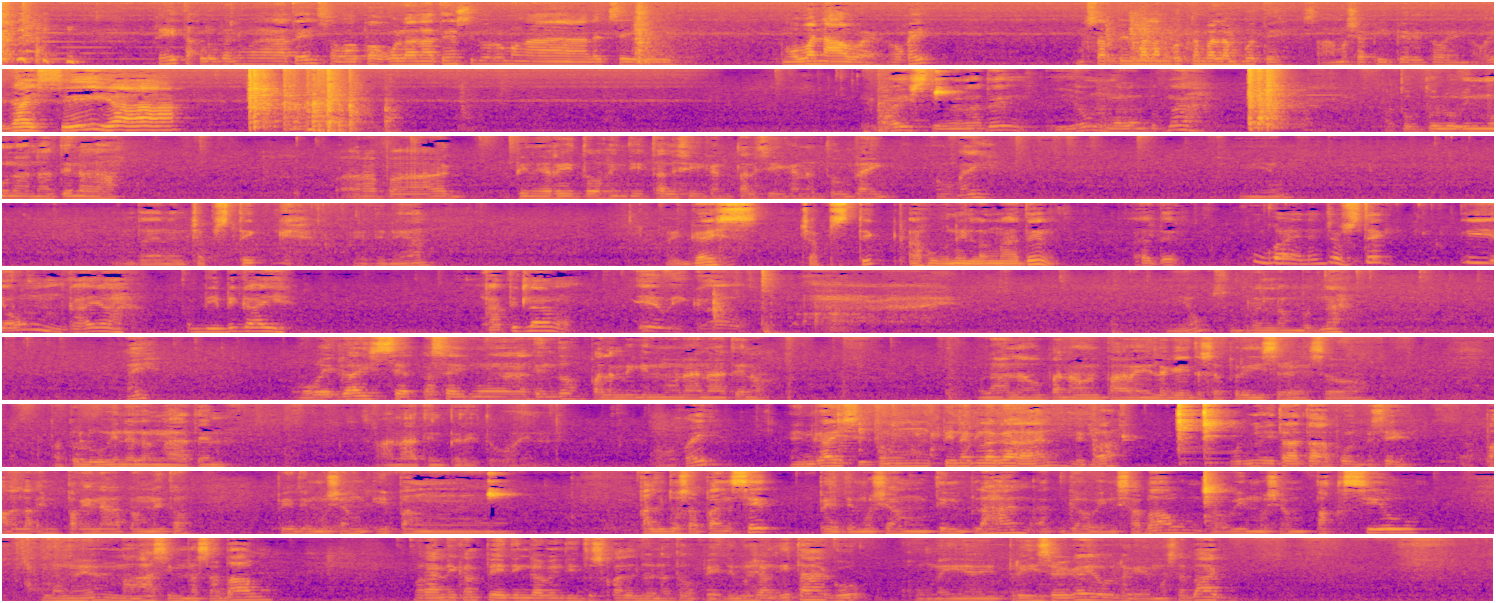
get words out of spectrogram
Okay, takloban naman natin. So, pakukulan natin siguro mga, let's say, mga 1 hour. Okay? Masarap yung malambot na malambot eh. Saka mo siya pipirituhin. Okay guys, see ya! Guys, tingnan natin. Yung malambot na. Patutuluin muna natin na para pag pinirito, hindi talsikan-talsikan ng tubig. Okay? Yun. tayo ng chopstick. Pwede na yan. Okay guys, chopstick. Ahunin lang natin. Atin. Kaya ng chopstick. Iyon, kaya. Pambibigay. Kapit lang. Here we go. Iyon, sobrang lambot na. Ay. Okay guys, set aside muna natin to. Palamigin muna natin oh. Wala na akong panahon para ilagay ito sa freezer eh. So, patuluin na lang natin. Saka natin pirituhin. Okay? And guys, itong pinaglagaan, di ba? Huwag nyo itatapon kasi napakalaking pakinabang nito. Pwede mo siyang ipang kaldo sa pansit. Pwede mo siyang timplahan at gawing sabaw. Gawin mo siyang paksiw. Alam mo yun, maasim na sabaw marami kang pwedeng gawin dito sa kaldo na to. Pwede mo siyang itago. Kung may freezer kayo, lagay mo sa bag.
